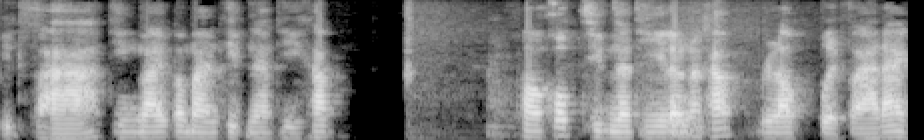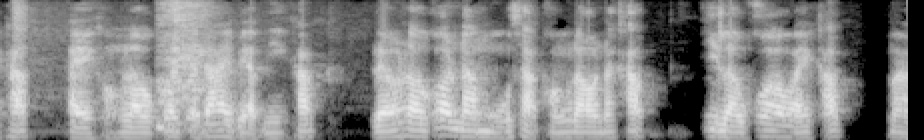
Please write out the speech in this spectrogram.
ปิดฝาทิ้งไว้ประมาณ10นาทีครับ พอครบ10นาทีแล้วนะครับ เราเปิดฝาได้ครับไข่ของเราก็จะได้แบบนี้ครับ แล้วเราก็นำหมูสับของเรานะครับ ที่เราคั่วไว้ครับ มา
